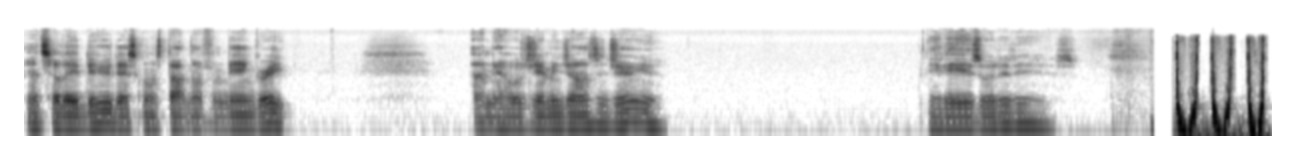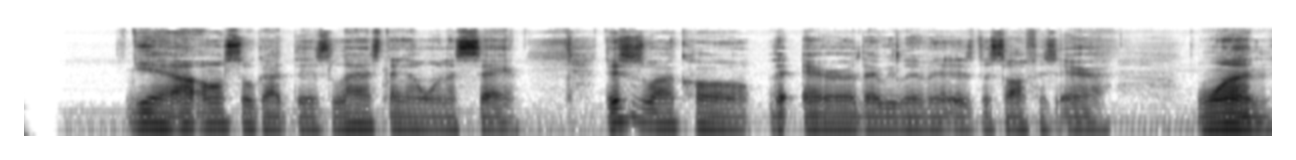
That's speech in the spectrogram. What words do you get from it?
Until they do, that's going to stop them from being great. I'm your host, Jimmy Johnson Jr. It is what it is. Yeah, I also got this last thing I want to say. This is what I call the era that we live in is the softest era. One,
